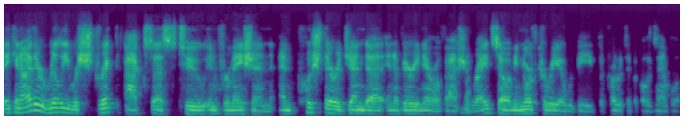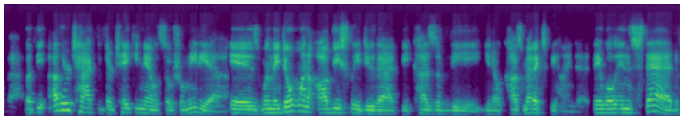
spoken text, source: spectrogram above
they can either really restrict access to information and push their agenda in a very narrow fashion, right? So, I mean, North Korea would be the prototypical example of that. But the other tack that they're taking now with social media is when they don't want to obviously do that because of the, you know, cosmetics behind it, they will instead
